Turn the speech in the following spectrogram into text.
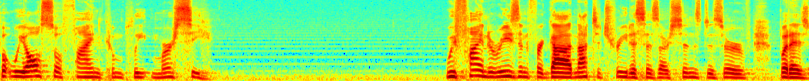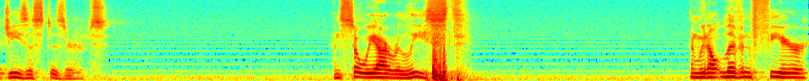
But we also find complete mercy. We find a reason for God not to treat us as our sins deserve, but as Jesus deserves. And so we are released. And we don't live in fear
